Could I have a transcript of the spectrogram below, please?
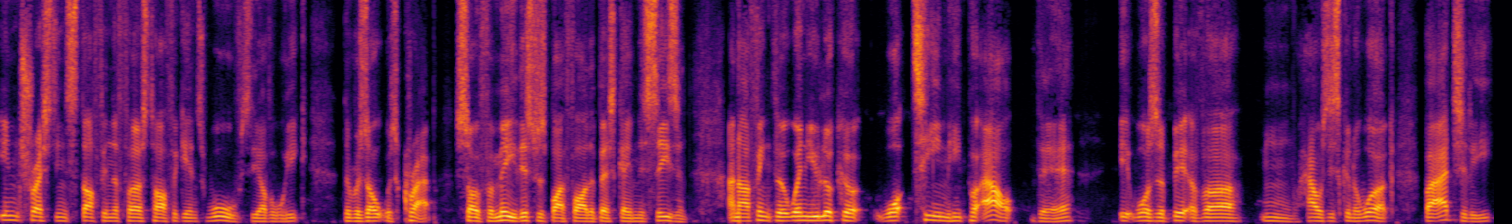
interesting stuff in the first half against Wolves the other week, the result was crap. So for me, this was by far the best game this season. And I think that when you look at what team he put out there, it was a bit of a mm, how's this going to work? But actually,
